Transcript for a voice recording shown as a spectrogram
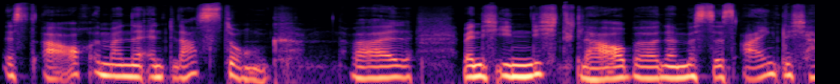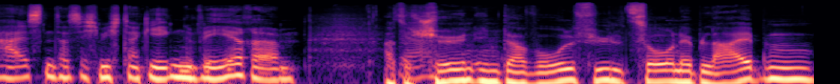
ist auch immer eine Entlastung. Weil wenn ich ihnen nicht glaube, dann müsste es eigentlich heißen, dass ich mich dagegen wehre. Also ja. schön in der Wohlfühlzone bleiben,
